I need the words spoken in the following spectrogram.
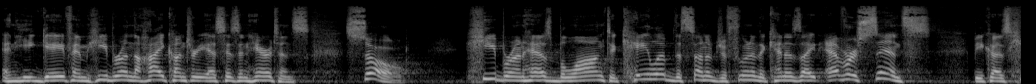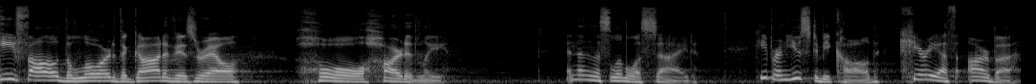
and he gave him Hebron, the high country, as his inheritance. So, Hebron has belonged to Caleb, the son of Jephunneh the Kenizzite, ever since, because he followed the Lord, the God of Israel, wholeheartedly. And then this little aside Hebron used to be called Kiriath Arba,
